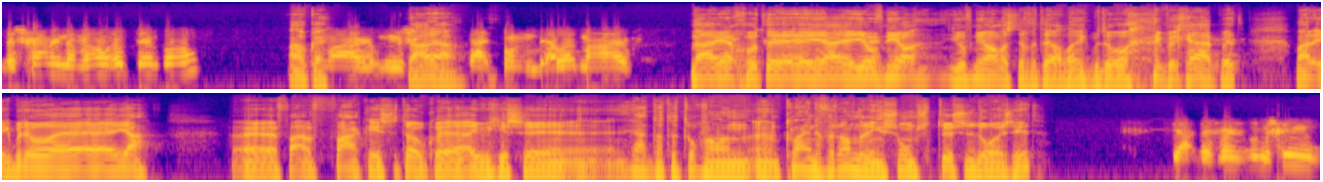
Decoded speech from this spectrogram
waarschijnlijk dan wel een uptempo. Oké. Okay. Maar misschien ja, ja. tijd voor een bellen, maar... Nou ja, goed, uh, ja, je, hoeft niet, je hoeft niet alles te vertellen. Ik bedoel, ik begrijp het. Maar ik bedoel, uh, ja, uh, va vaak is het ook eventjes ja, dat er toch wel een, een, kleine verandering soms tussendoor zit. Ja, dus misschien,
